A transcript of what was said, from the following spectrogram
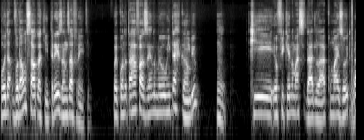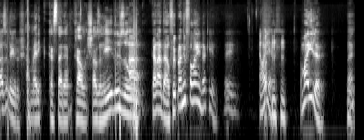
vou dar, vou dar um salto aqui, três anos à frente. Foi quando eu tava fazendo meu intercâmbio, Hum. que eu fiquei numa cidade lá com mais oito brasileiros. América Castanha. Calma, Estados Unidos ou. Ah, Canadá. Eu fui pra Newfoundland aqui. É Olha, uma ilha, né?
